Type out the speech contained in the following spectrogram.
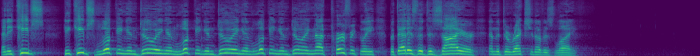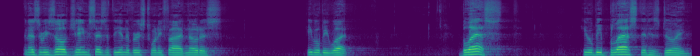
And he keeps, he keeps looking and doing and looking and doing and looking and doing, not perfectly, but that is the desire and the direction of his life. And as a result, James says at the end of verse 25, notice, he will be what? Blessed. He will be blessed in his doing.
